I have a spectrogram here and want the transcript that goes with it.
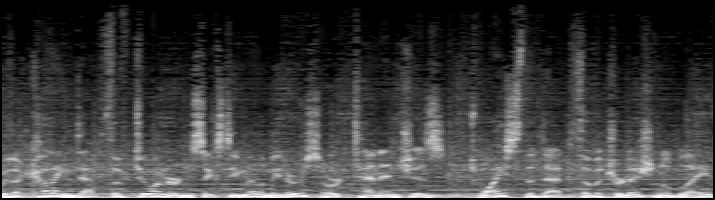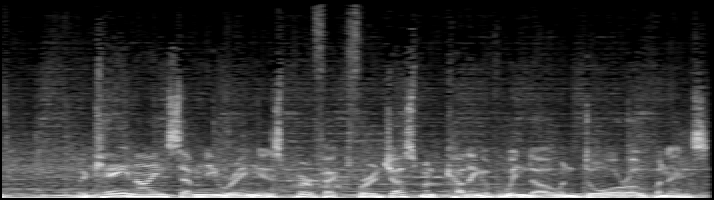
With a cutting depth of 260 millimeters or 10 inches, twice the depth of a traditional blade, the K970 ring is perfect for adjustment cutting of window and door openings.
